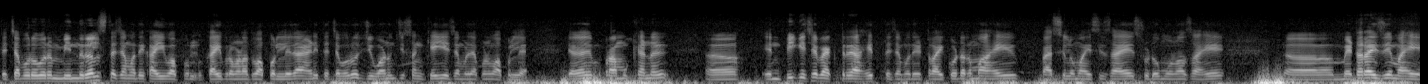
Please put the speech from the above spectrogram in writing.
त्याच्याबरोबर मिनरल्स त्याच्यामध्ये काही वापर काही प्रमाणात वापरलेल्या आहे आणि त्याच्याबरोबर जीवाणूंची संख्याही याच्यामध्ये आपण वापरली आहे प्रामुख्यानं एन पी केचे बॅक्टेरिया आहेत. त्याच्यामध्ये ट्रायकोडर्मा आहे पॅसिलोमायसिस आहे सुडोमोनास आहे मेटरायझेम आहे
